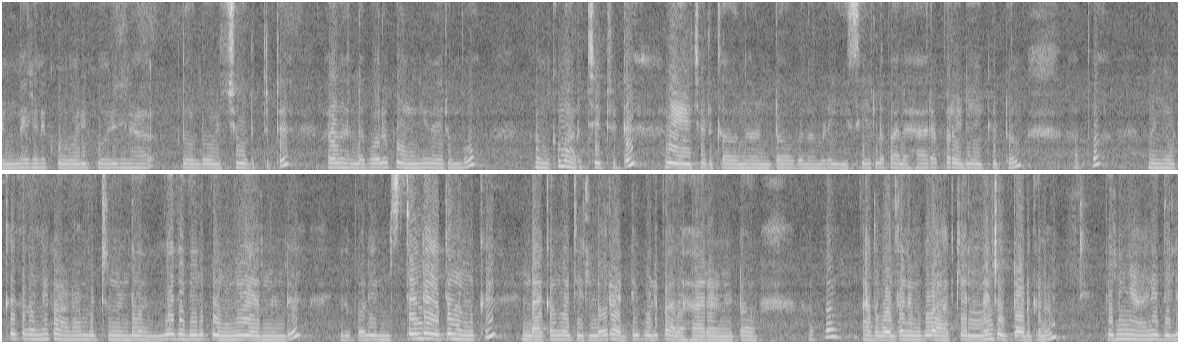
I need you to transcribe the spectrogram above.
എണ്ണ ഇങ്ങനെ കോരി കോരി ഇങ്ങനെ അതുകൊണ്ട് ഒഴിച്ചു കൊടുത്തിട്ട് അത് നല്ലപോലെ പൊങ്ങി വരുമ്പോൾ നമുക്ക് മറിച്ചിട്ടിട്ട് വേവിച്ചെടുക്കാവുന്നതാണ് കേട്ടോ. അപ്പോൾ നമ്മുടെ ഈസി ആയിട്ടുള്ള പലഹാരം അപ്പോൾ റെഡി ആയി കിട്ടും. അപ്പോൾ നിങ്ങൾക്കൊക്കെ തന്നെ കാണാൻ പറ്റുന്നുണ്ട്. നല്ല രീതിയിൽ പൊങ്ങി വരുന്നുണ്ട്. ഇതുപോലെ ഇൻസ്റ്റന്റ് ആയിട്ട് നമുക്ക് ഉണ്ടാക്കാൻ പറ്റിയിട്ടുള്ള ഒരു അടിപൊളി പലഹാരമാണ് കേട്ടോ. അപ്പോൾ അതുപോലെ തന്നെ നമുക്ക് ബാക്കിയെല്ലാം ചുട്ടെടുക്കണം. പിന്നെ ഞാനിതിൽ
